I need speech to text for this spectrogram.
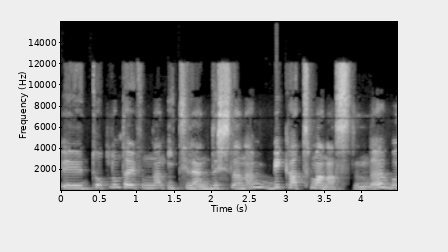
e, toplum tarafından itilen, dışlanan bir katman aslında. Bu,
